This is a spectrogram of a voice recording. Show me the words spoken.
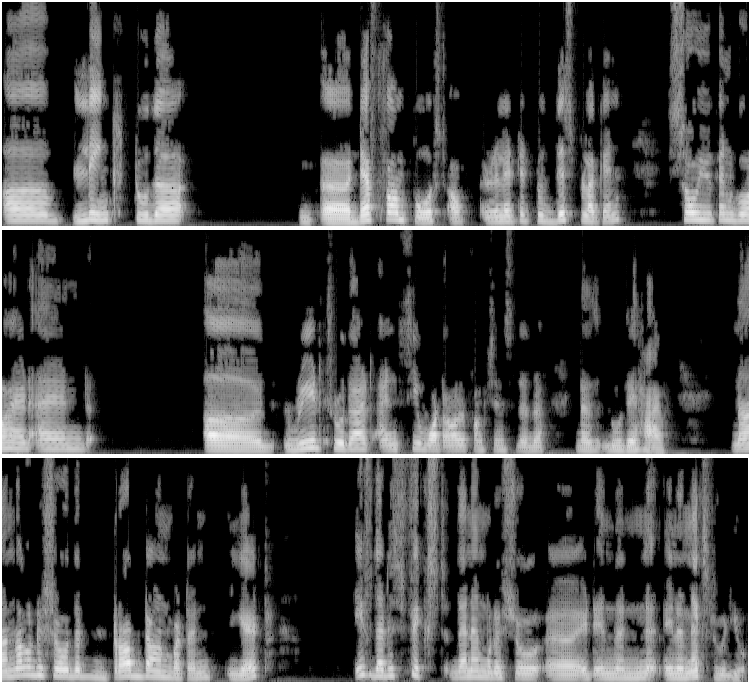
a link to the uh, DevForum post of related to this plugin. So you can go ahead and uh, read through that and see what all functions the, the does do they have. Now i'm not going to show the drop down button yet. If that is fixed then i'm going to show uh, it in the in the next video.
